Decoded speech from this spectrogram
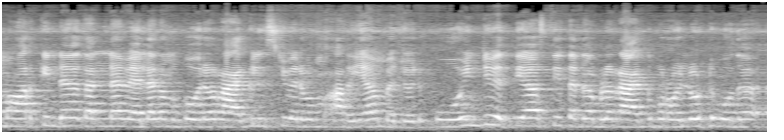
മാർക്കിന്റെ തന്നെ വില നമുക്ക് ഓരോ റാങ്ക് ലിസ്റ്റ് വരുമ്പോൾ അറിയാൻ പറ്റും. ഒരു പോയിന്റ് വ്യത്യാസത്തിൽ തന്നെ നമ്മൾ റാങ്ക് പുറകിലോട്ട് പോകുന്ന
